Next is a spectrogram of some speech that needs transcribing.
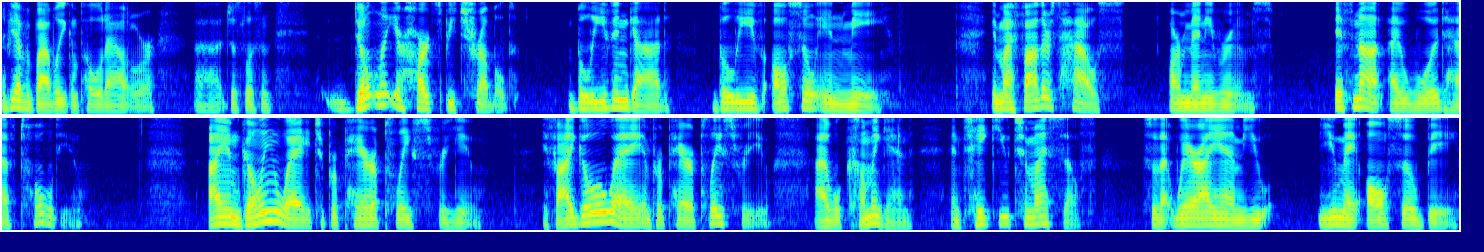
If you have a Bible, you can pull it out or uh, just listen. Don't let your hearts be troubled. Believe in God. Believe also in me. In my Father's house are many rooms. If not, I would have told you. I am going away to prepare a place for you. If I go away and prepare a place for you, I will come again and take you to myself, so that where I am, you you may also be.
